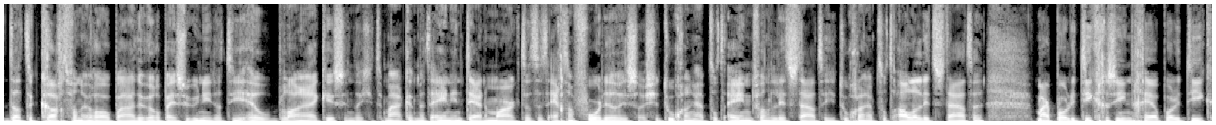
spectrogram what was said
dat de kracht van Europa, de Europese Unie, dat die heel belangrijk is. En dat je te maken hebt met één interne markt. Dat het echt een voordeel is als je toegang hebt tot één van de lidstaten, je toegang hebt tot alle lidstaten. Maar politiek gezien, geopolitiek,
